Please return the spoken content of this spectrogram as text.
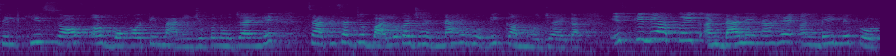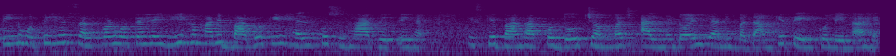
सिल्की सॉफ्ट और बहुत ही मैनेजेबल हो जाएँगे। साथ ही साथ जो बालों का झड़ना है, वो भी कम हो जाएगा। इसके लिए आपको एक अंडा लेना है। अंडे में प्रोटीन होते हैं सल्फ़र होते हैं। ये हमारे बालों के हेल्थ को सुधार देते हैं। इसके बाद आपको दो चम्मच आलमंड ऑयल यानी बादाम के तेल को लेना है।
